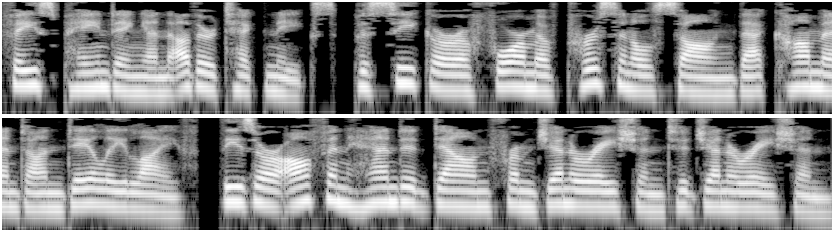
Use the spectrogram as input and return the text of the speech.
face painting and other techniques. Pasik are a form of personal song that comment on daily life, these are often handed down from generation to generation.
